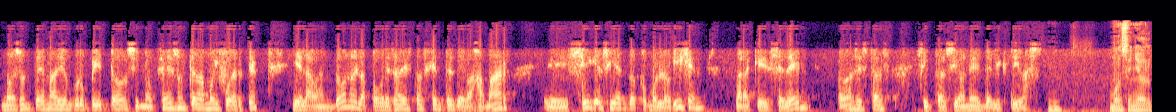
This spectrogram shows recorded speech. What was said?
no es un tema de un grupito, sino que es un tema muy fuerte y el abandono y la pobreza de estas gentes de bajamar eh, sigue siendo como el origen para que se den todas estas situaciones delictivas. Mm. Monseñor,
